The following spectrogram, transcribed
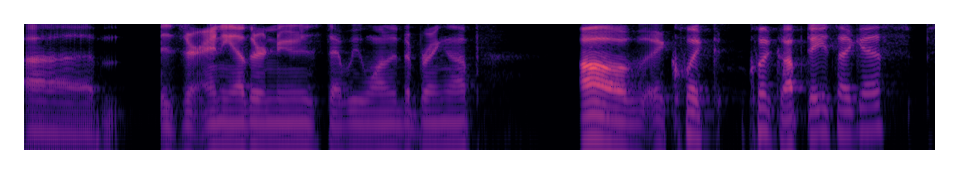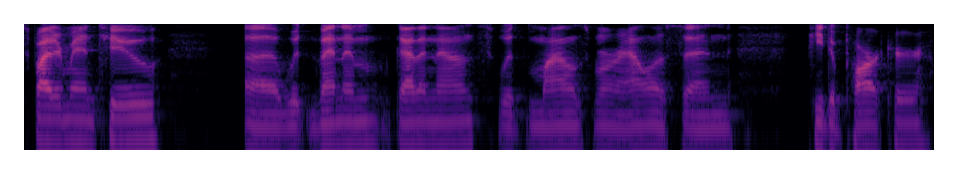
um is there any other news that we wanted to bring up? Oh, a quick quick updates, I guess. Spider-Man 2 uh with Venom got announced with Miles Morales and Peter Parker.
